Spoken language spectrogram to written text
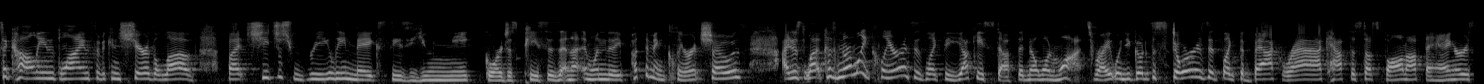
to Colleen's line so we can share the love. But she just really makes these unique, gorgeous pieces. And, and when they put them in clearance shows, I just love, because normally clearance is like the yucky stuff that no one wants, right? When you go to the stores, it's like the back rack, half the stuff's falling off the hangers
